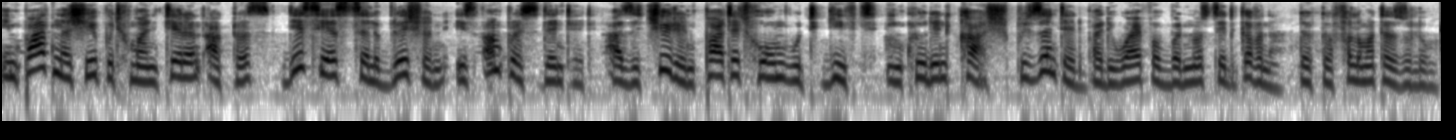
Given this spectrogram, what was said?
In partnership with humanitarian actors, this year's celebration is unprecedented as the children parted home with gifts, including cash, presented by the wife of Borno State Governor, Dr. Falmata Zulum.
